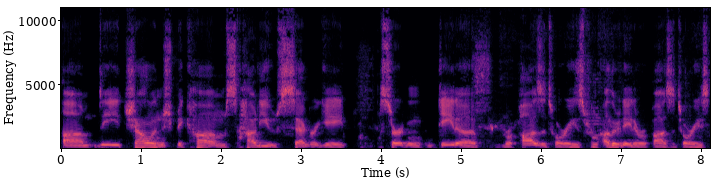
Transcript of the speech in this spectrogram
Um, the challenge becomes how do you segregate certain data repositories from other data repositories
